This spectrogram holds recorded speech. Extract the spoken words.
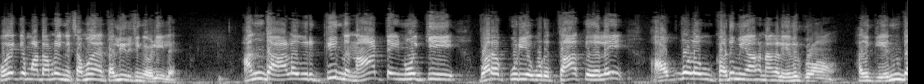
புதைக்க மாட்டாமல் எங்கள் சமுதாயம் தள்ளிருச்சுங்க வெளியில. அந்த அளவிற்கு இந்த நாட்டை நோக்கி வரக்கூடிய ஒரு தாக்குதலை அவ்வளவு கடுமையாக நாங்கள் எதிர்க்கிறோம். அதுக்கு எந்த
